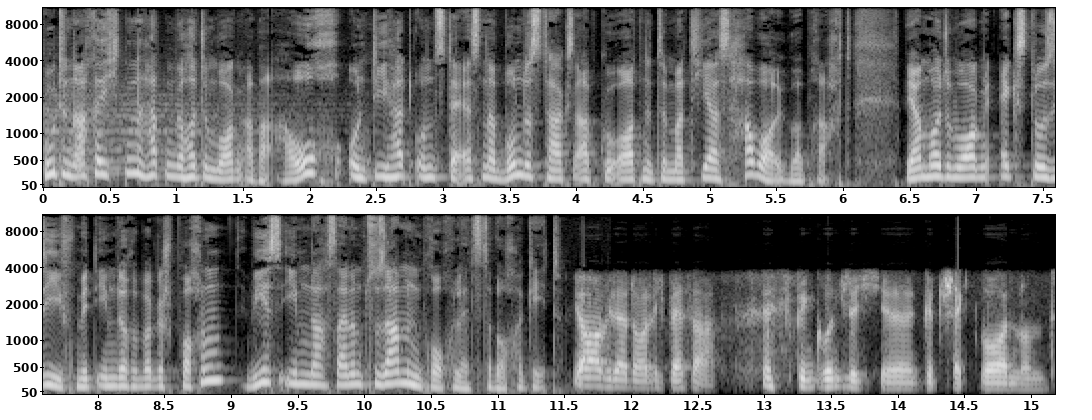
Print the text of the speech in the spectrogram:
Gute Nachrichten hatten wir heute Morgen aber auch und die hat uns der Essener Bundestagsabgeordnete Matthias Hauer überbracht. Wir haben heute Morgen exklusiv mit ihm darüber gesprochen, wie es ihm nach seinem Zusammenbruch letzte Woche geht. Ja, wieder deutlich besser. Ich bin gründlich äh, gecheckt worden und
